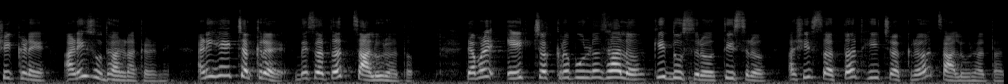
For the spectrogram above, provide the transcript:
शिकणे आणि सुधारणा करणे. आणि हे एक चक्र आहे ते सतत चालू राहतं. त्यामुळे एक चक्र पूर्ण झालं की दुसरं तिसरं अशी सतत ही चक्र चालू राहतात.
